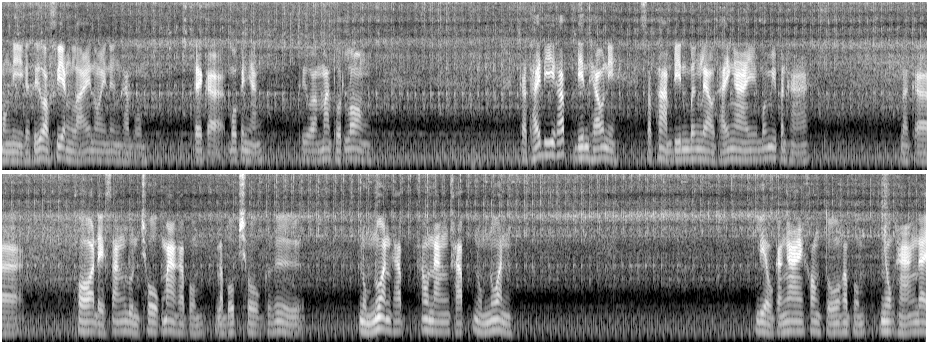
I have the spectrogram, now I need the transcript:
มองนี้ก็ถือว่าเฟี้ยงหลายหน่อยหนึงครับผม แต่ก็บ่เป็นหยังถือว่ามาทดลองก็ไถดีครับ ดินแถวนี่สภาพดินเบิ่งแล้วไถง่ายบ่มีปัญหา แล้วก็พอได้สั่งรุ่นโชคมากครับ ผม ระบบโชคก็คือหนุ่มนวลครับเฮานังครับ หนุ่มนวลเลี้ยวก็ง่ายคล่องโตครับผมยกหางได้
